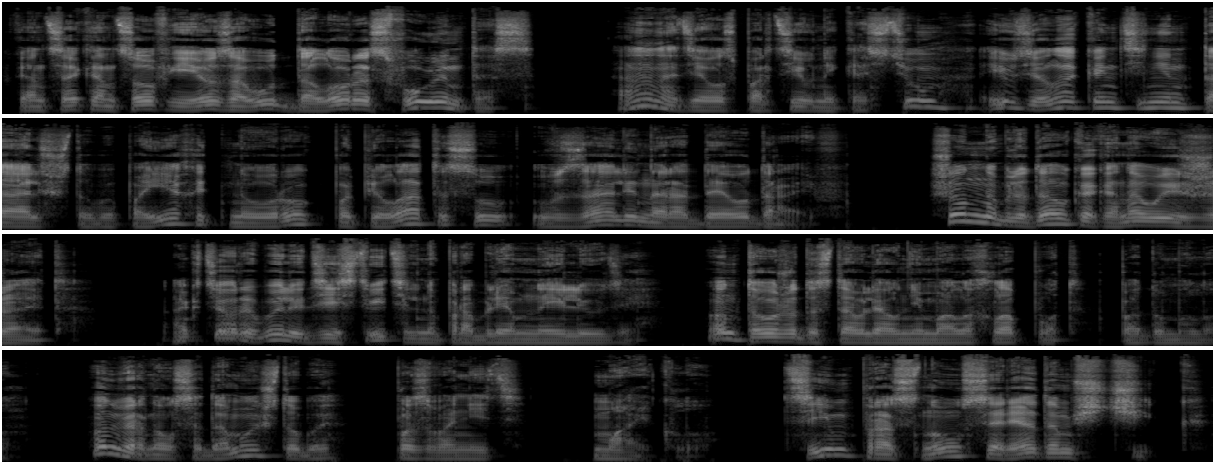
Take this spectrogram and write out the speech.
В конце концов, ее зовут Долорес Фуэнтес. Она надела спортивный костюм и взяла «Континенталь», чтобы поехать на урок по пилатесу в зале на Родео-Драйв. Шон наблюдал, как она уезжает. Актеры были действительно проблемные люди. Он тоже доставлял немало хлопот, подумал он. Он вернулся домой, чтобы позвонить Майклу. Тим проснулся рядом с Чик.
